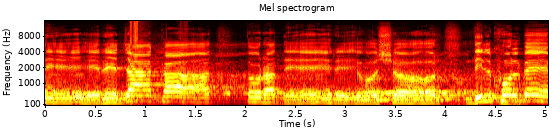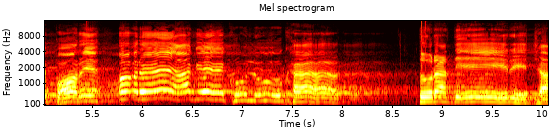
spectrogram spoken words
দেরে জাকাত, তোরা দেরে ওসর। দিল খুলবে পরে, ওরে আগে খুলু খাত তোরা দেরে যা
